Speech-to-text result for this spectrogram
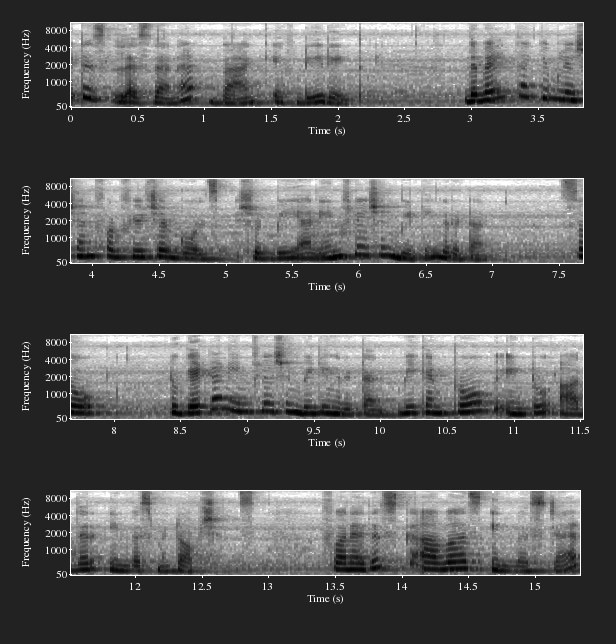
it is less than a bank FD rate. The wealth accumulation for future goals should be an inflation beating return. So, to get an inflation beating return, we can probe into other investment options. For a risk averse investor,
